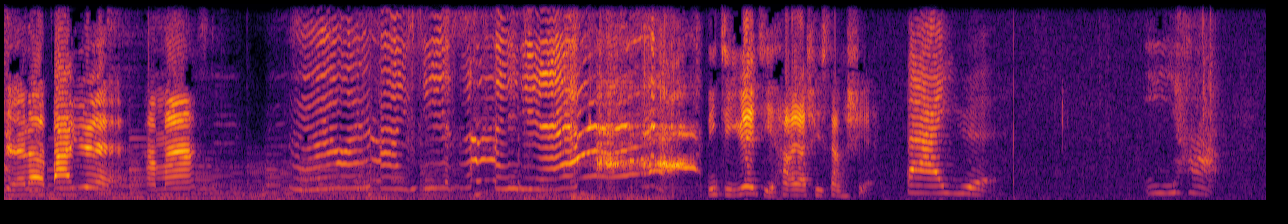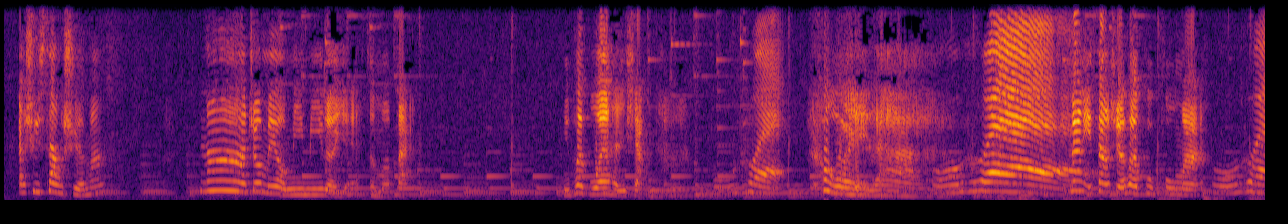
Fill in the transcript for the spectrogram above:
学了，八月好吗？你几月几号要去上学？八月一号。要去上学吗？那就没有咪咪了耶，怎么办？你会不会很想他？不会。会啦。不会。那你上学会哭哭吗？不会。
